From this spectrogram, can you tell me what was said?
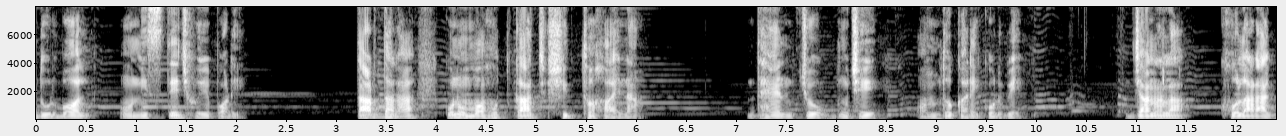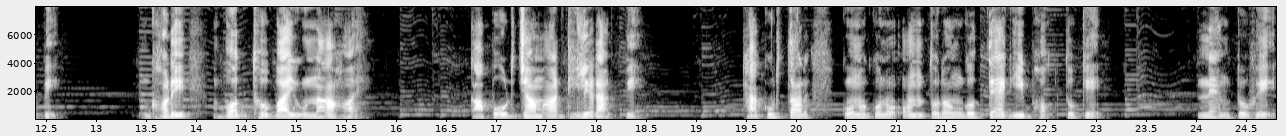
দুর্বল ও নিস্তেজ হয়ে পড়ে। তার দ্বারা কোনো মহৎ কাজ সিদ্ধ হয় না। ধ্যান চোখ বুঝে অন্ধকারে করবে। জানালা খোলা রাখবে। ঘরে বদ্ধ বায়ু না হয়। কাপড় জামা ঢিলে রাখবে। ঠাকুর তার কোনো কোনো অন্তরঙ্গ ত্যাগী ভক্তকে ন্যাংটো হয়ে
